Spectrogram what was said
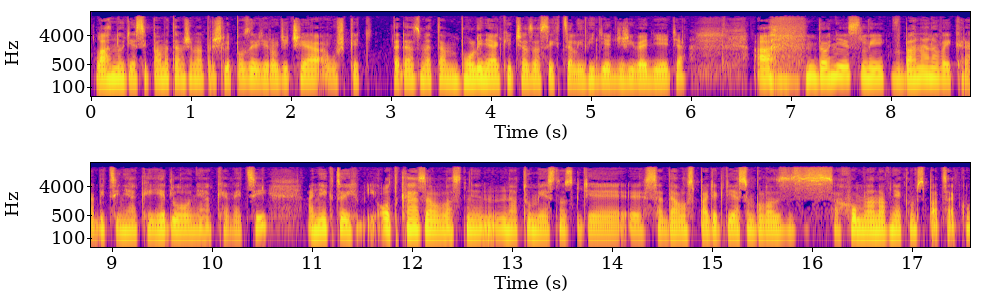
lahnúť. Ja si pamätám, že ma prišli pozrieť rodičia a už keď teda sme tam boli nejaký čas, asi chceli vidieť živé dieťa a doniesli v banánovej krabici nejaké jedlo, nejaké veci a niekto ich odkázal vlastne na tú miestnosť, kde sa dalo spať a kde ja som bola zachumlaná v nejakom spacáku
